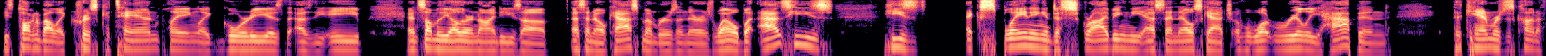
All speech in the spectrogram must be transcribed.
he's talking about like Chris Kattan playing like Gordy as the as the ape and some of the other 90s uh SNL cast members in there as well but as he's he's explaining and describing the SNL sketch of what really happened the camera's just kind of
